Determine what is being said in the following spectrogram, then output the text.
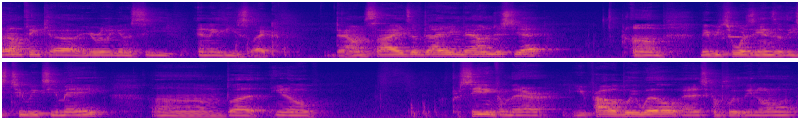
I don't think uh, you're really gonna see any of these like downsides of dieting down just yet. Um, maybe towards the ends of these two weeks you may, um, but you know, proceeding from there, you probably will, and it's completely normal.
